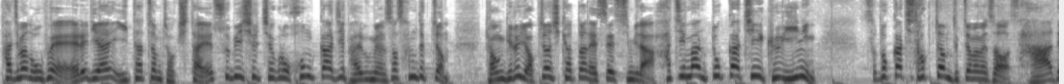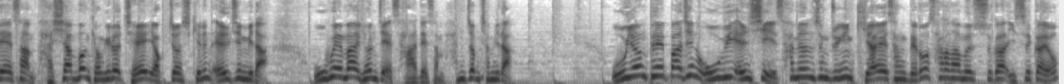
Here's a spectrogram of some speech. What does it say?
하지만 5회 에레디아의 2타점 적시타에 수비 실책으로 홈까지 밟으면서 3득점, 경기를 역전시켰던 SSG입니다. 하지만 똑같이 그 이닝 똑같이 석점 득점하면서 4대3 다시 한번 경기를 재역전시키는 LG입니다. 5회 말 현재 4대3 한 점 차입니다. 5연패에 빠진 5위 NC 3연승 중인 기아의 상대로 살아남을 수가 있을까요?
